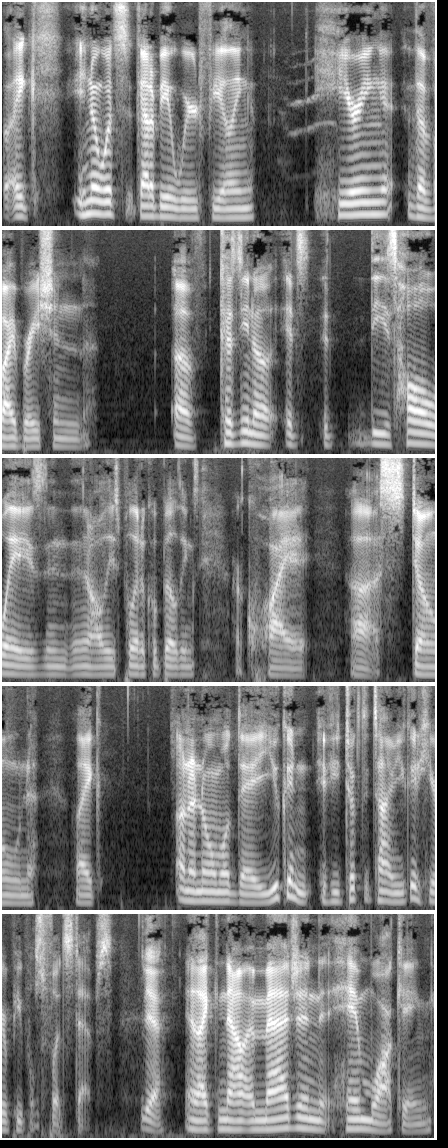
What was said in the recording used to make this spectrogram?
like you know what's got to be a weird feeling hearing the vibration of cuz you know it's it, these hallways and, and all these political buildings are quiet uh stone like on a normal day you can if you took the time you could hear people's footsteps Yeah. and like now imagine him walking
